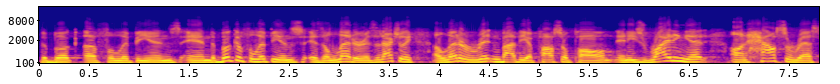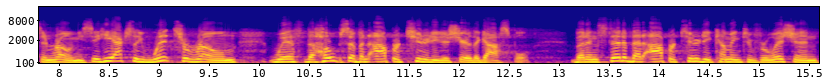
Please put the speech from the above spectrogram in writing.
the book of Philippians. And the book of Philippians is a letter. Is it actually a letter written by the Apostle Paul? And he's writing it on house arrest in Rome. You see, he actually went to Rome with the hopes of an opportunity to share the gospel. But instead of that opportunity coming to fruition,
